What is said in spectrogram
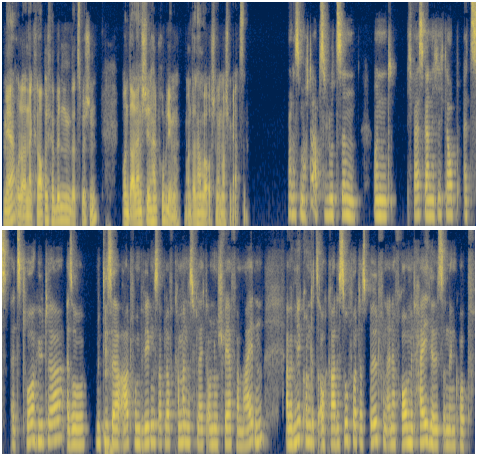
mehr oder an der Knorpelverbindung dazwischen. Und dann entstehen halt Probleme. Und dann haben wir auch schnell mal Schmerzen. Und das macht absolut Sinn. Und ich weiß gar nicht, ich glaube, als, als Torhüter, also mit mhm. dieser Art von Bewegungsablauf kann man das vielleicht auch nur schwer vermeiden. Aber mir kommt jetzt auch gerade sofort das Bild von einer Frau mit High Heels in den Kopf.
